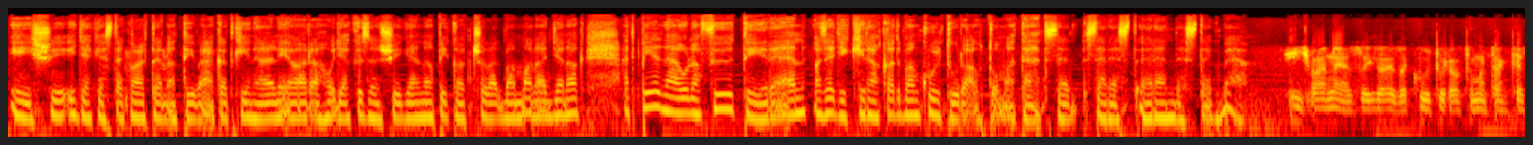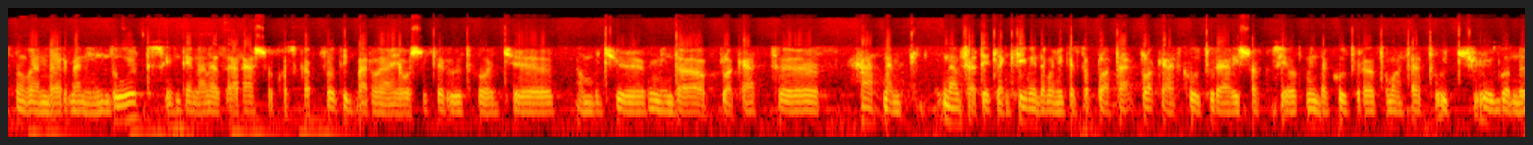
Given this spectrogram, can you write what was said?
is igyekeztek alternatívákat kínálni arra, hogy a közönséggel napi kapcsolatban maradjanak. Hát például a főtéren az egyik kirakatban kultúrautomatát szerezt, rendeztek be. Így van, ez, ez a kultúrautomatánk ez novemberben indult, szintén a lezárásokhoz kapcsolódik, bár olyan jól sikerült, hogy amúgy mind a plakát hát nem, nem feltétlen krimi, de mondjuk ezt a plakát, kulturális akciót, mind a kultúrautomatát úgy gondoljuk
